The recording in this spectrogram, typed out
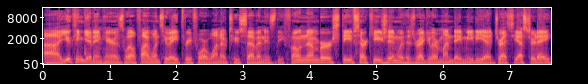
Uh, you can get in here as well. 512-834-1027 is the phone number. Steve Sarkisian with his regular Monday media address yesterday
